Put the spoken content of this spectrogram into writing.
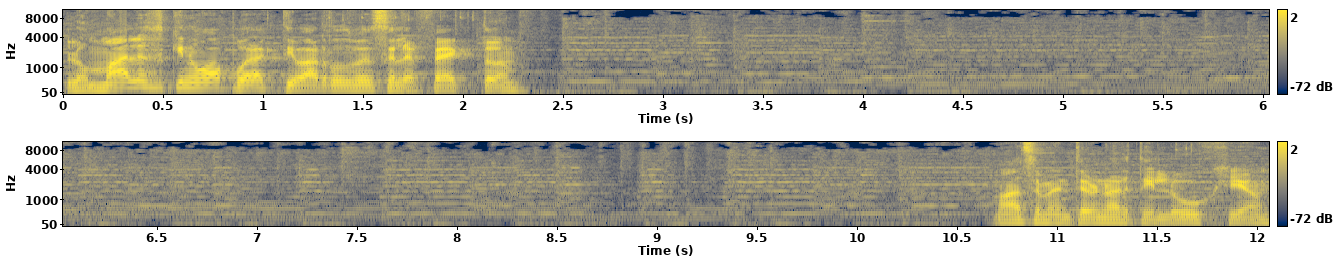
Lo malo es que no va a poder activar dos veces el efecto. Más cementerio un artilugio.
